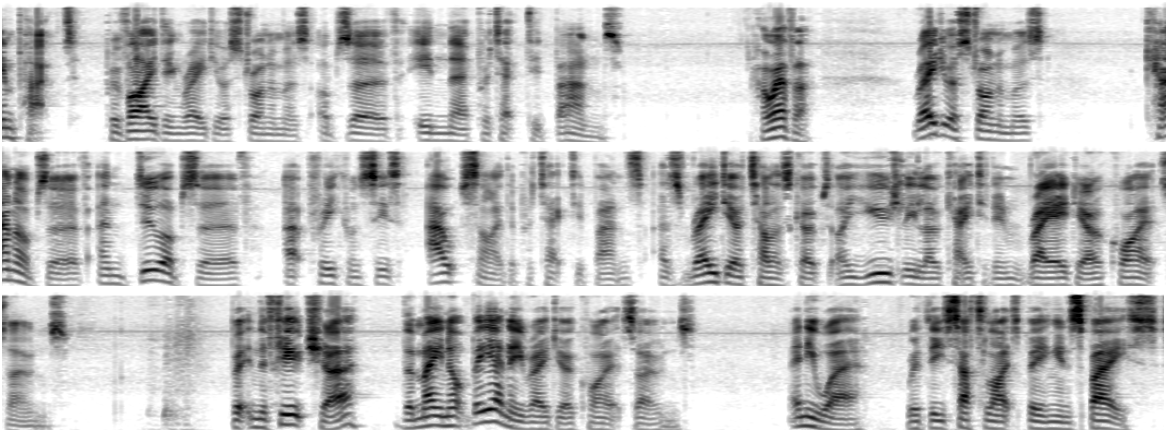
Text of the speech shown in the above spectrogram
impact providing radio astronomers observe in their protected bands. However, Radio astronomers can observe and do observe at frequencies outside the protected bands as radio telescopes are usually located in radio quiet zones. But in the future, there may not be any radio quiet zones anywhere with these satellites being in space.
